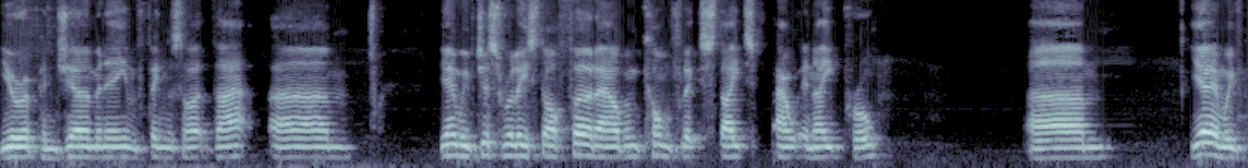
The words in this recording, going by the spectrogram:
Europe and Germany and things like that. Um, yeah, we've just released our third album, Conflict States, out in April. Um, yeah, and we've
